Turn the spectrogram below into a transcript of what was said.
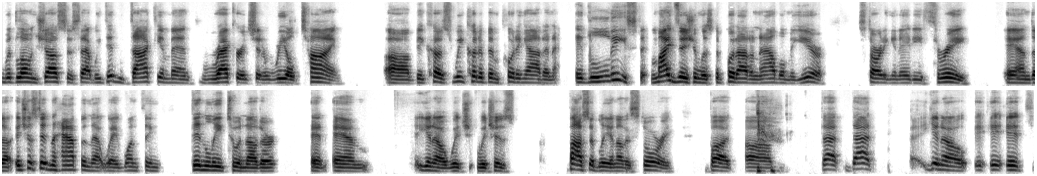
with Lone Justice that we didn't document records in real time uh, because we could have been putting out an at least my vision was to put out an album a year starting in 83 and uh, it just didn't happen that way. One thing didn't lead to another and and you know which which is possibly another story but um that that uh, you know it, it, it's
